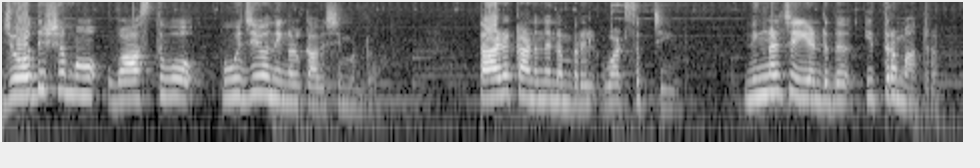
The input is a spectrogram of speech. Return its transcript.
ജ്യോതിഷമോ വാസ്തുവോ പൂജയോ നിങ്ങൾക്ക് ആവശ്യമുണ്ടോ? താഴെ കാണുന്ന നമ്പറിൽ വാട്സപ്പ് ചെയ്യൂ. നിങ്ങൾ ചെയ്യേണ്ടത് ഇത്രമാത്രം.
